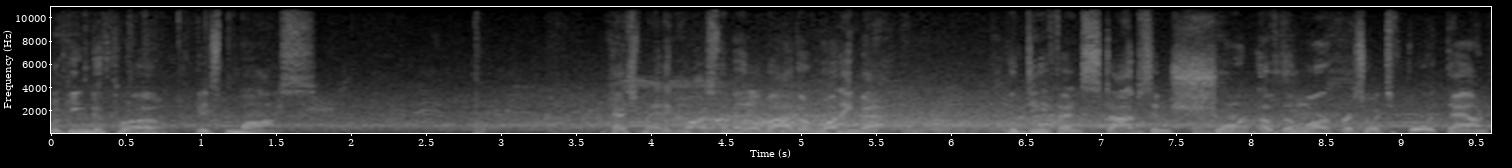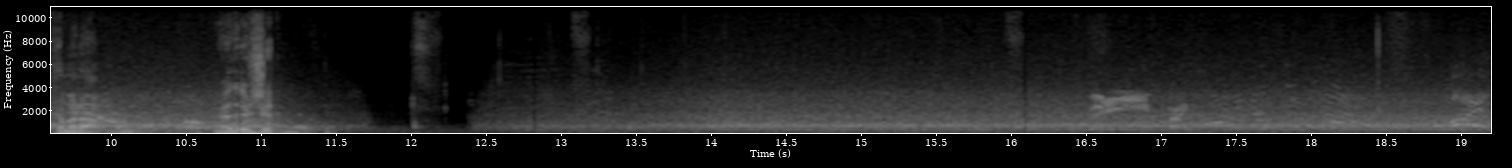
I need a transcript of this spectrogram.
Looking to throw. It's Moss. Catch made across the middle by the running back. The defense stops him short of the marker, so it's fourth down coming up. now there's just Ready? Break. Pilot.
